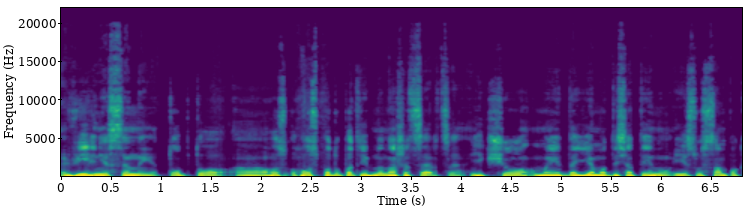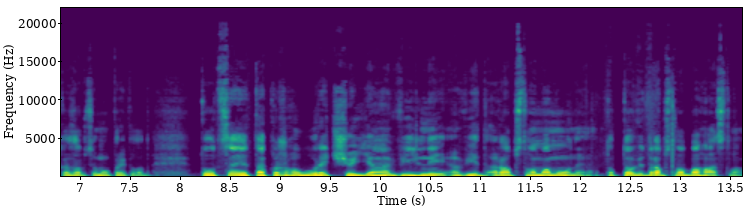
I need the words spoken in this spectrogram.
вільні сини, тобто е, Гос- Господу потрібно наше серце. Якщо ми даємо десятину, Ісус сам показав цьому приклад, то це також говорить, що я вільний від рабства мамони, тобто від рабства багатства.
